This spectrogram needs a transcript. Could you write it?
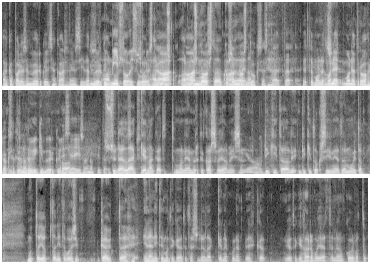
aika paljon sen myrkyllisen kasvin siitä myrkypitoisuudesta annos, annos, ja annos, annostuksesta. Että, että monet, monet, monet rohdokset kyllä, on hyvinkin myrkyllisiä on. isoina pitoisuuksina. Sydänlääkkeenä on käytetty monia myrkkykasveja, missä on digitaali, digitoksiinia tai muita. Mutta jotta niitä voisi käyttää, enää niitä ei muuten käytetä sydänlääkkeenä kuin ehkä joitakin harvoja, että ne on korvattu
